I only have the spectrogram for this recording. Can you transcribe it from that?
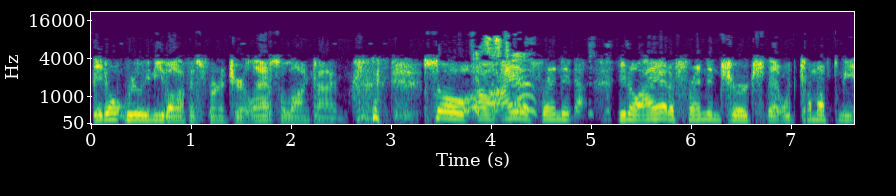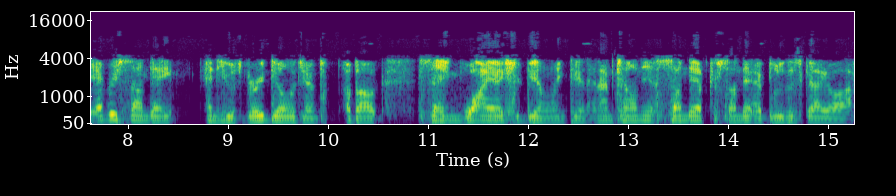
they don't really need office furniture. It lasts a long time. so uh, I had a friend, in, you know, I had a friend in church that would come up to me every Sunday, and he was very diligent about saying why I should be on LinkedIn. And I'm telling you, Sunday after Sunday, I blew this guy off.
